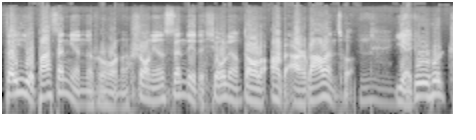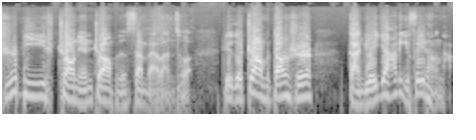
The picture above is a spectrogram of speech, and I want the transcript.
在一九八三年的时候呢，少年 Sunday 的销量到了二百二十八万册，嗯也就是说直逼少年 Jump 的三百万册。这个 Jump 当时感觉压力非常大。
